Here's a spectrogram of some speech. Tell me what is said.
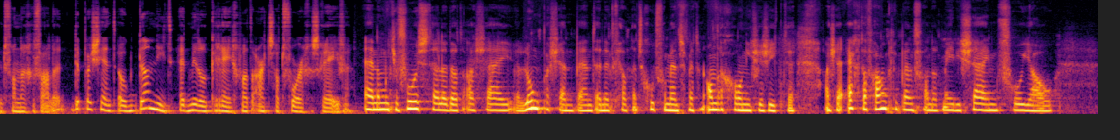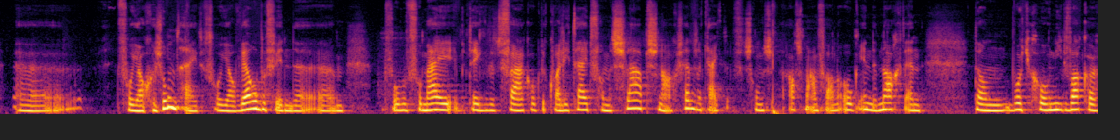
van de gevallen de patiënt ook dan niet het middel kreeg wat de arts had voorgeschreven. En dan moet je voorstellen dat als jij longpatiënt bent, en dit geldt net zo goed voor mensen met een andere chronische ziekte, als jij echt afhankelijk bent van dat medicijn voor jouw. Uh, voor jouw gezondheid, voor jouw welbevinden. Um, voor, mij betekent het vaak ook de kwaliteit van mijn slaap s'nachts. Dus dan krijg ik soms astma-aanvallen ook in de nacht. En dan word je gewoon niet wakker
